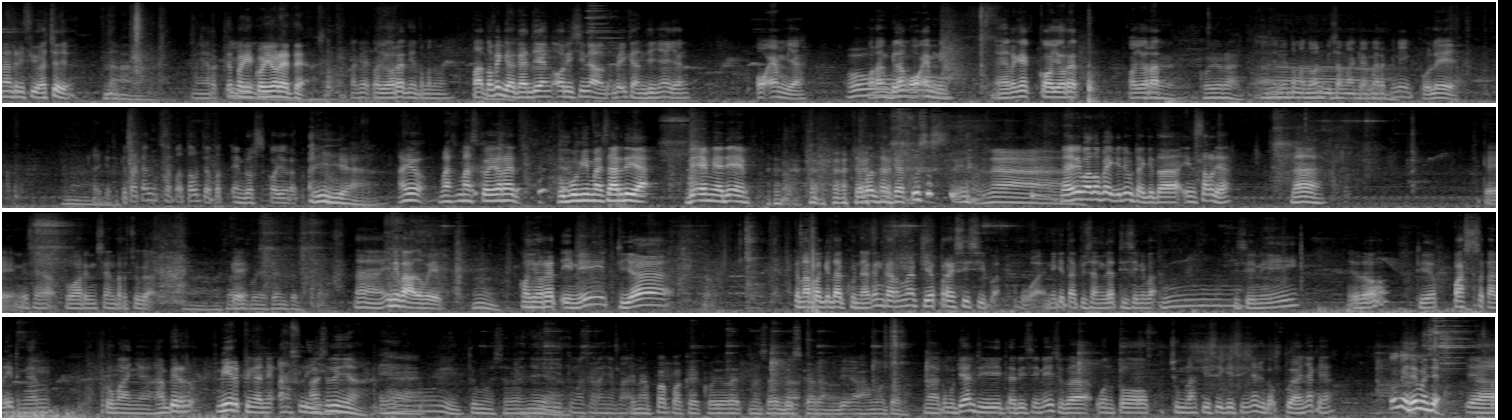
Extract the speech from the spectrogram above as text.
Kalian review aja ya. Nah, Merek kita pakai ini. koyoret ya? pakai koyoret nih teman-teman. Pak Taufik nggak ganti yang original, tapi gantinya yang OM ya. Oh. Orang bilang OM nih. Mereknya koyoret. Koyorat. Koyorat. Nah, ini teman-teman bisa pakai merek ini boleh. Nah. Kayak gitu. Kita kan siapa tahu dapat endorse koyoret. Iya. Ayo, Mas Mas Koyorat, hubungi Mas Ardi ya. DM ya DM. dapat harga khusus. Nah. Nah ini Pak Taufik ini udah kita install ya. Nah, oke ini saya keluarin center juga. Nah, Oke. Punya center. Nah ini Pak Hmm. Koyoret ini dia kenapa kita gunakan karena dia presisi Pak. Wah ini kita bisa lihat di sini Pak. Oh. Di sini, gitu, dia pas sekali dengan rumahnya, hampir mirip dengan yang asli. Aslinya? Iya. Oh, itu masalahnya ya. Itu masalahnya Pak. Kenapa pakai koyoret Mas Ardi sekarang di AHA Motor? Nah kemudian di dari sini juga untuk jumlah kisi-kisinya juga banyak ya. Oh, beda Mas ya? Ya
